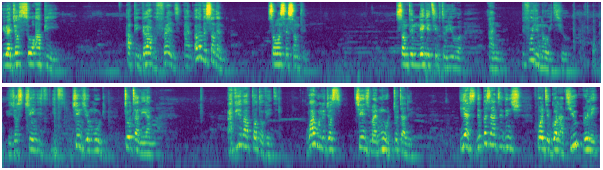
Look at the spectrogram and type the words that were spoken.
You were just so happy, happy, glad with friends, and all of a sudden, someone says something, something negative to you, and before you know it, you you just change it, it's changed your mood totally. And have you ever thought of it? Why will you just change my mood totally? Yes, the person actually didn't point a gun at you, really.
